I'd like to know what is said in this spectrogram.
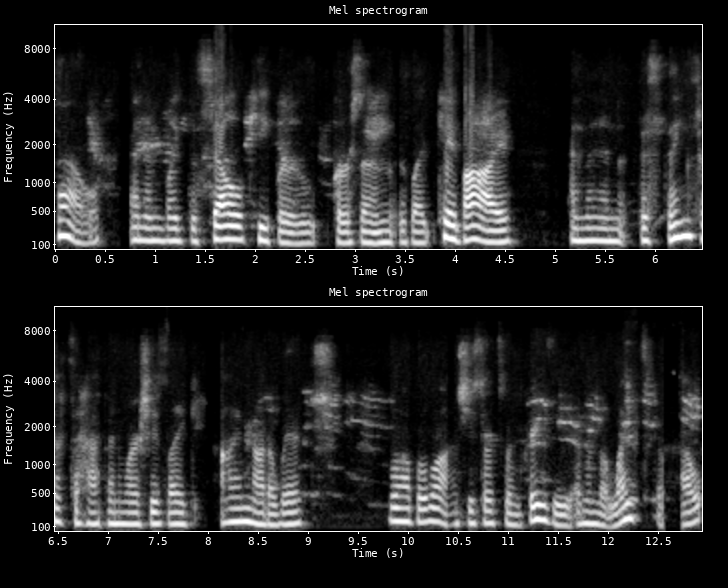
cell, and then like the cell keeper person is like, okay, bye. And then this thing starts to happen where she's like, I'm not a witch, blah blah blah. And she starts going crazy, and then the lights go out,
